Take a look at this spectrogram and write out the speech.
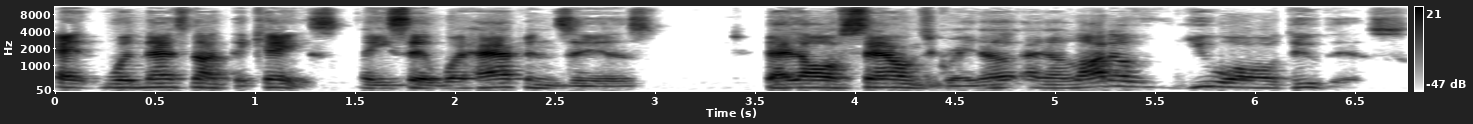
and when that's not the case he said what happens is that all sounds great. And a lot of you all do this.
